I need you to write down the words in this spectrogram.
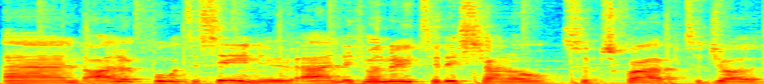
And I look forward to seeing you. And if you're new to this channel, subscribe to Joe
